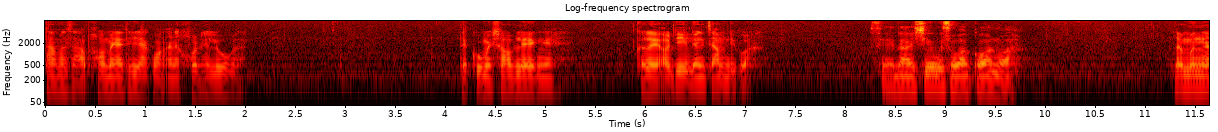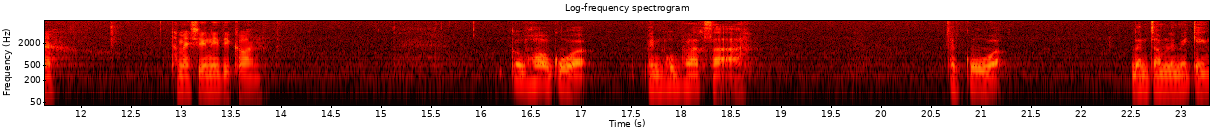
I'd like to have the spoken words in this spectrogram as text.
ตามภาษาพ่อแม่ที่อยากหวังอนาคตให้ลูกแหละ แต่กูไม่ชอบเลขไง ก็เลยเอาดีเรื่องจำดีกว่า เสียดายชื่อวิศวกรวะแล้วมึงอะทำไมชื่อนิติกร ก็พ่อกูอะเป็นผู้พิพากษา แต่กูอะดันจำอะไรไม่เก่ง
